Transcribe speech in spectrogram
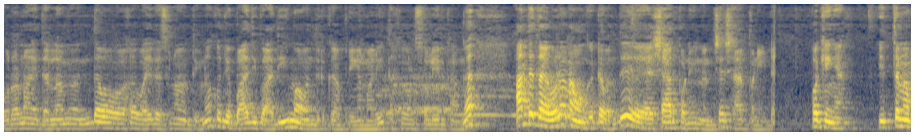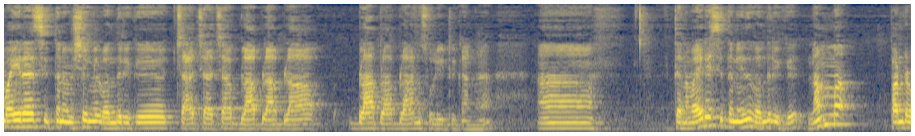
கொரோனா இதெல்லாமே இந்த வகை வைரஸ்லாம் பார்த்தீங்கன்னா கொஞ்சம் பாதிப்பு அதிகமாக வந்திருக்கு அப்படிங்கிற மாதிரி தகவல் சொல்லியிருக்காங்க. அந்த தகவலை நான் உங்ககிட்ட வந்து ஷேர் பண்ணி நினச்சேன் ஷேர் பண்ணிட்டேன். ஓகேங்க இத்தனை வைரஸ் இத்தனை விஷயங்கள் வந்திருக்கு. சா சா சா பிளா பிளா பிளா பிளா பிளா பிளான்னு சொல்லிட்டு இருக்காங்க இத்தனை வைரஸ் இத்தனை இது வந்திருக்கு. நம்ம பண்ணுற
